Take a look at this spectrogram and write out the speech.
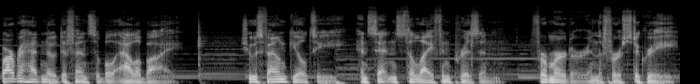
Barbara had no defensible alibi. She was found guilty and sentenced to life in prison for murder in the first degree.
